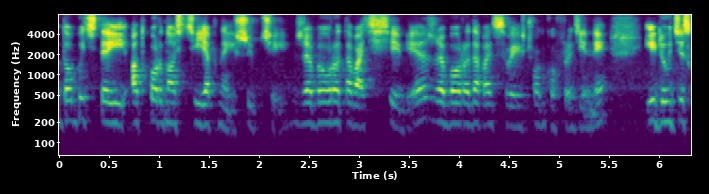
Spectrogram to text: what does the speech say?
dobyć tej odporności jak najszybciej, żeby uratować siebie, żeby uratować swoich członków rodziny i ludzi, z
